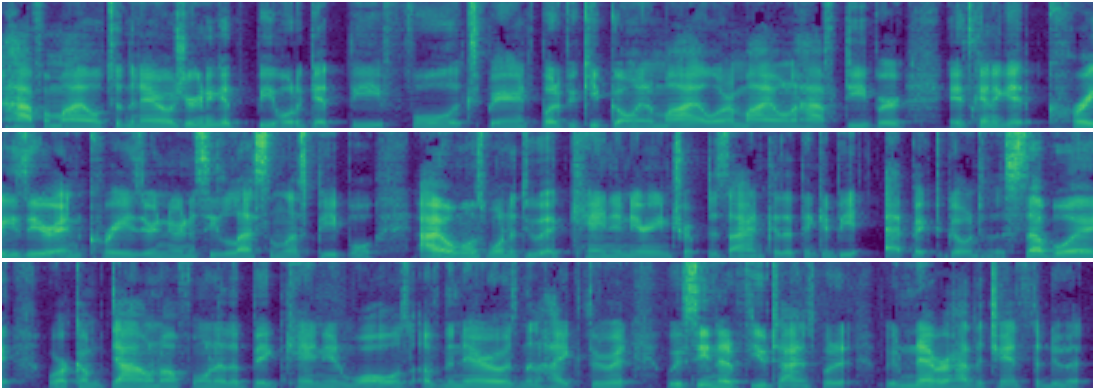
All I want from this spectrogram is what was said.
half a mile to the narrows, you're gonna get be able to get the full experience. But if you keep going a mile or a mile and a half deeper, it's gonna get crazier and crazier, and you're gonna see less and less people. I almost want to do a canyoneering trip design because I think it'd be epic to go into the subway or come down off one of the big canyon walls of the narrows and then hike through it. We've seen it a few times, but it, we've never had the chance to do it.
